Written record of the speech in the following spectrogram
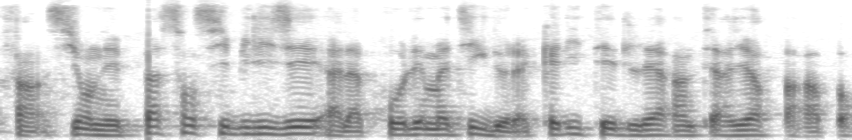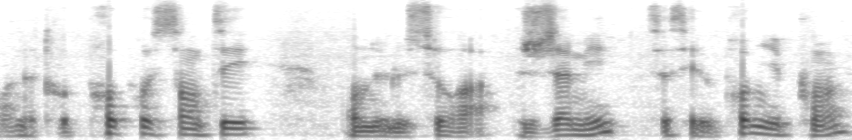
Enfin, si on n'est pas sensibilisé à la problématique de la qualité de l'air intérieur par rapport à notre propre santé, on ne le saura jamais. Ça, c'est le premier point.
